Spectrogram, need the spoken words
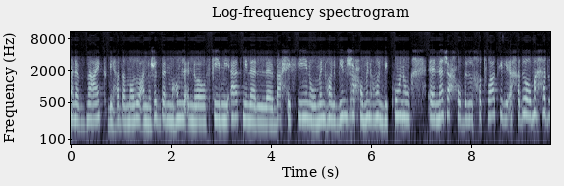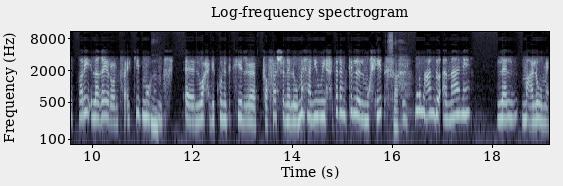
أنا معك بهذا الموضوع أنه جدا مهم لأنه في مئات من الباحثين ومنهم بينجحوا ومنهم بيكونوا آه، نجحوا بالخطوات اللي أخذوها ومهدوا الطريق لغيرهم فأكيد مهم آه، الواحد يكون كثير بروفيشنال ومهني ويحترم كل المحيط صح. ويكون عنده أمانة للمعلومة.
